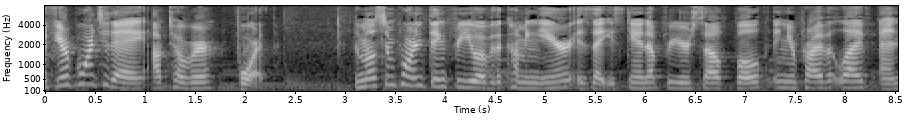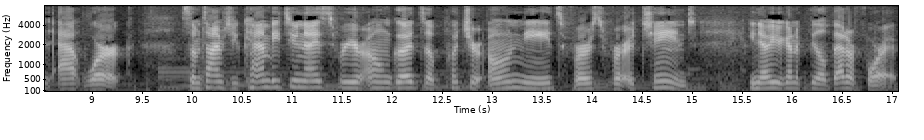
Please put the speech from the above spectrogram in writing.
If you're born today, October 4th, the most important thing for you over the coming year is that you stand up for yourself both in your private life and at work. Sometimes you can be too nice for your own good, so put your own needs first for a change. You know you're going to feel better for it.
